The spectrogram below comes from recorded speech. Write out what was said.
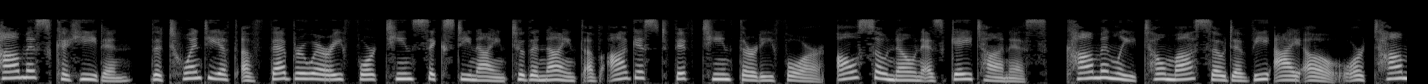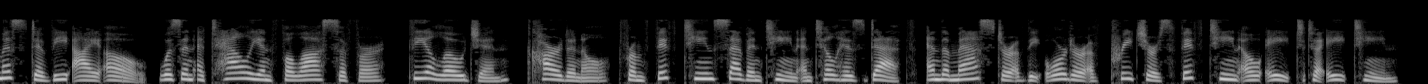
Thomas Cajetan, the 20th of February 1469 to the 9th of August 1534, also known as Gaetanus, commonly Tommaso de Vio or Thomas de Vio, was an Italian philosopher, theologian, cardinal from 1517 until his death, and the master of the Order of Preachers 1508 to 18.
